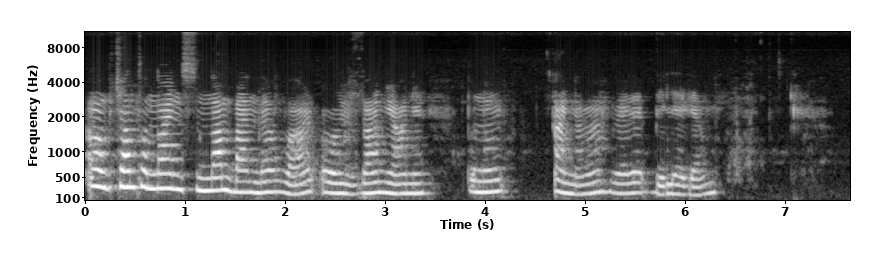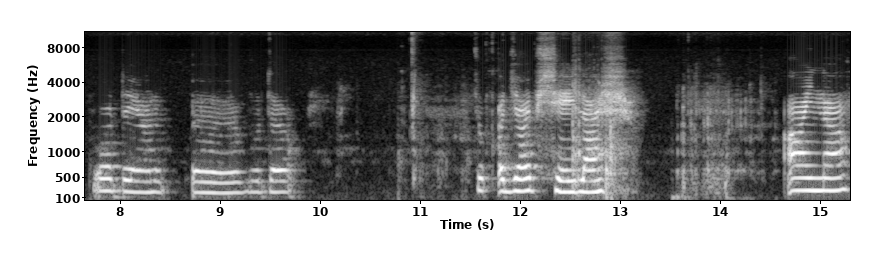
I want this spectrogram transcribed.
Ama bu çantanın aynısından bende var. O yüzden yani bunu anneme verebilirim. Bu arada yani e, burada çok acayip şeyler. Ayna.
